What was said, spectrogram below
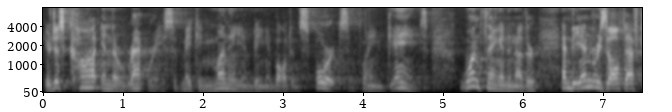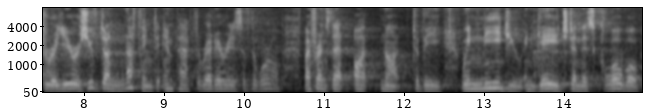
You're just caught in the rat race of making money and being involved in sports and playing games, one thing and another. And the end result after a year is you've done nothing to impact the red areas of the world. My friends, that ought not to be. We need you engaged in this global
